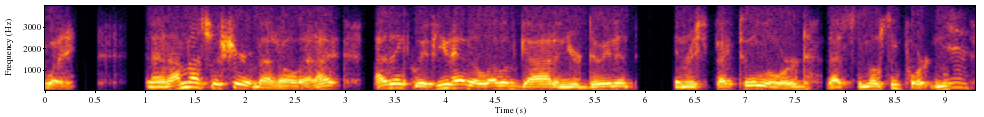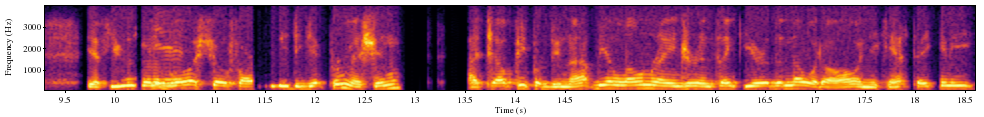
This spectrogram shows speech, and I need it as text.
way. And I'm not so sure about all that. I I think if you have the love of God and you're doing it in respect to the Lord, that's the most important. yeah. If you're going to Yeah. blow a shofar, you need to get permission. I tell people do not be a lone ranger and think you're the know it all and you can't take any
